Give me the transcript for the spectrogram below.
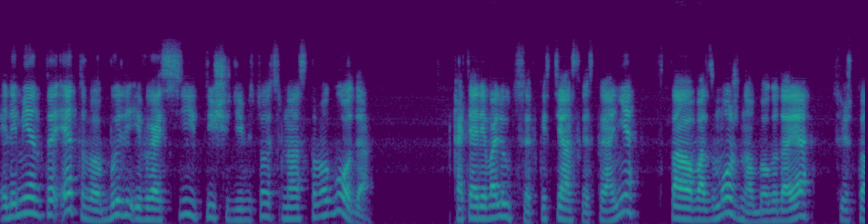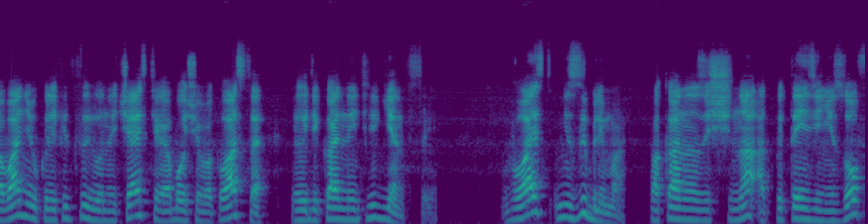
Элементы этого были и в России 1917 года, хотя революция в крестьянской стране стала возможна благодаря существованию квалифицированной части рабочего класса и радикальной интеллигенции. Власть незыблема, пока она защищена от претензий низов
